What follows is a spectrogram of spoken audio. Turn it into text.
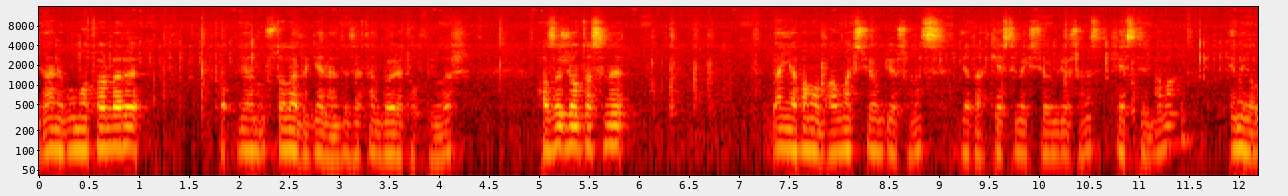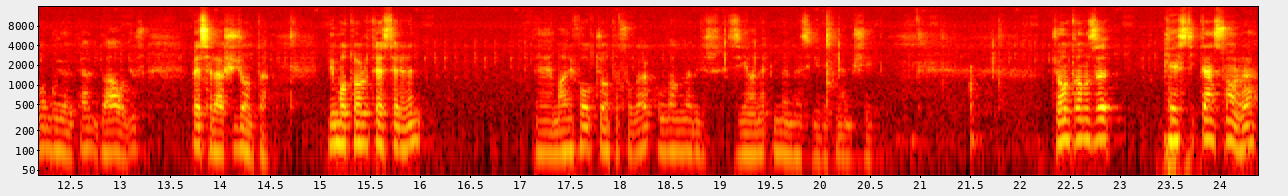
yani bu motorları toplayan ustalar da genelde zaten böyle topluyorlar. Hazır contasını ben yapamam almak istiyorum diyorsanız ya da kestirmek istiyorum diyorsanız kestirin ama emin olun bu yöntem daha ucuz. Mesela şu conta bir motorlu testerenin e, manifold contası olarak kullanılabilir. Ziyan etmemesi gereken bir şey. Contamızı kestikten sonra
